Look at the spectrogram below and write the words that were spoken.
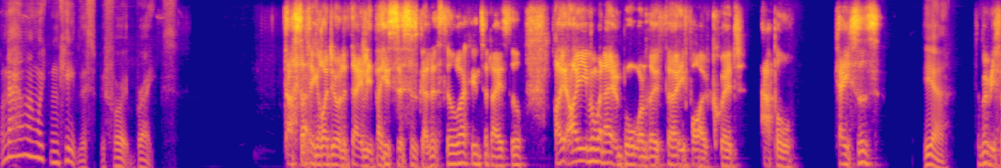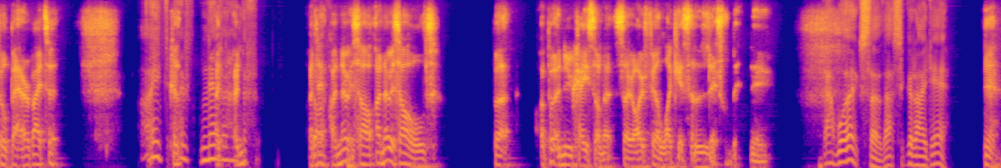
wonder how long we can keep this before it breaks. That's the thing I do on a daily basis. Is going. It's still working today. Still, I, I even went out and bought one of those thirty-five quid Apple cases Yeah. to make me feel better about it. I, I've never I- had I- a f- I Go know. I know it's old. I know it's old, but I put a new case on it, so I feel like it's a little bit new. that works though. That's a good idea. Yeah.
